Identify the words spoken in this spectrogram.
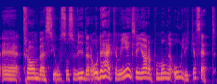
Eh, tranbärsjuice och så vidare. Och det här kan man egentligen göra på många olika sätt.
